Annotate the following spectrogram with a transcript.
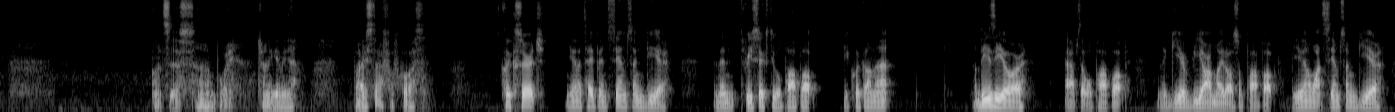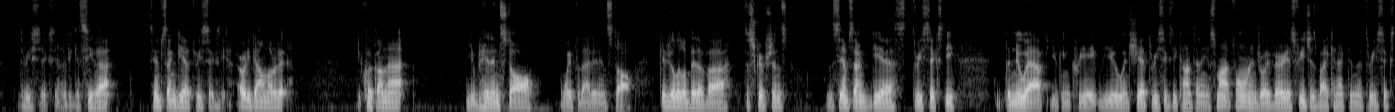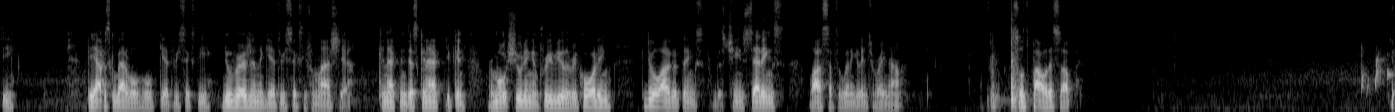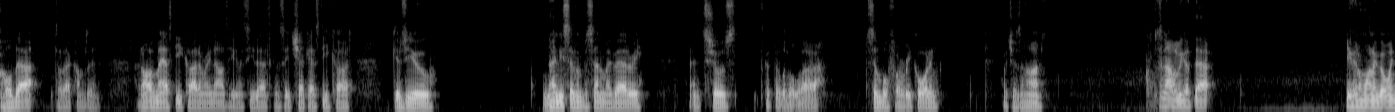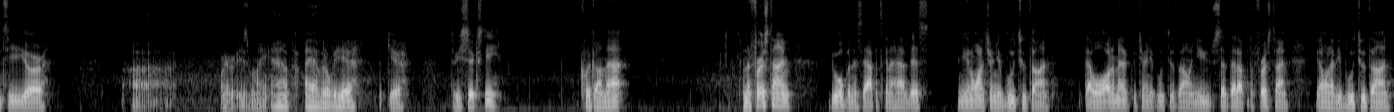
What's this? Oh boy, trying to get me to buy stuff, of course. Click search. And you're gonna type in Samsung Gear, and then 360 will pop up. You click on that. Now these are your apps that will pop up, and the Gear VR might also pop up. But you're gonna want Samsung Gear 360. I if you can see that. Samsung Gear 360. I already downloaded it. You click on that. You hit install. Wait for that to install. Gives you a little bit of uh, descriptions. The Samsung Gear 360, the new app, you can create, view, and share 360 content on your smartphone. Enjoy various features by connecting the 360. The app is compatible with Gear 360 new version, the Gear 360 from last year. Connect and disconnect. You can remote shooting and preview the recording. You can do a lot of good things with this. Change settings, a lot of stuff that we're going to get into right now. So let's power this up. You hold that until that comes in. I don't have my SD card in right now, so you're going to see that. It's going to say check SD card. Gives you 97% of my battery. And it shows, it's got the little uh, symbol for recording, which isn't on. So now that we got that, you're to want to go into your, uh, where is my app? I have it over here, the Gear 360. Click on that. And the first time you open this app, it's going to have this, and you're going to want to turn your Bluetooth on. That will automatically turn your Bluetooth on when you set that up. The first time, you're going to want to have your Bluetooth on,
